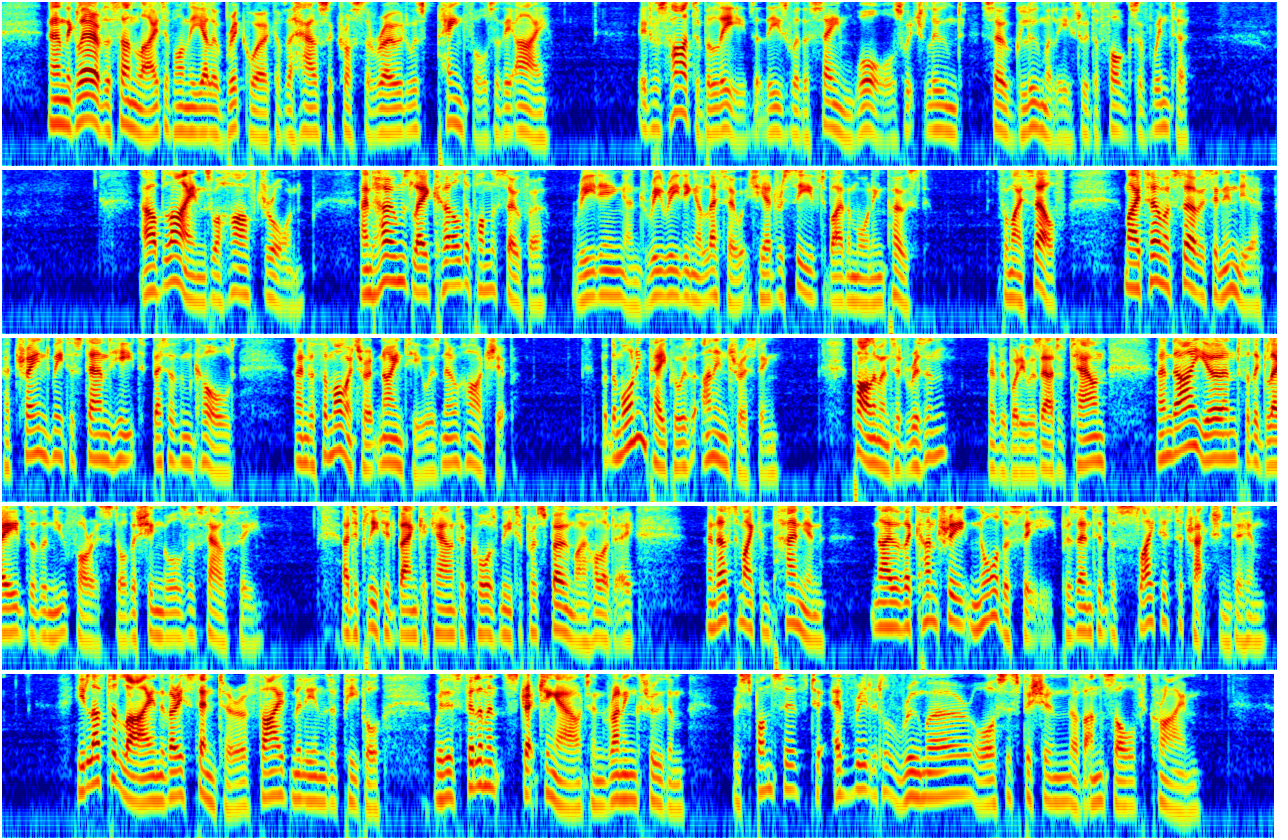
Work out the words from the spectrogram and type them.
and the glare of the sunlight upon the yellow brickwork of the house across the road was painful to the eye. It was hard to believe that these were the same walls which loomed so gloomily through the fogs of winter. Our blinds were half drawn, and Holmes lay curled upon the sofa, reading and re-reading a letter which he had received by the morning post. For myself, my term of service in India had trained me to stand heat better than cold, and a thermometer at ninety was no hardship. But the morning paper was uninteresting. Parliament had risen, everybody was out of town, and I yearned for the glades of the New Forest or the shingles of Southsea. A depleted bank account had caused me to postpone my holiday, and as to my companion, neither the country nor the sea presented the slightest attraction to him. He loved to lie in the very centre of five millions of people, with his filaments stretching out and running through them responsive to every little rumour or suspicion of unsolved crime.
